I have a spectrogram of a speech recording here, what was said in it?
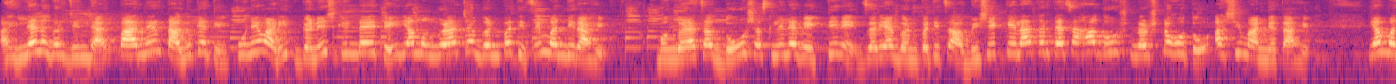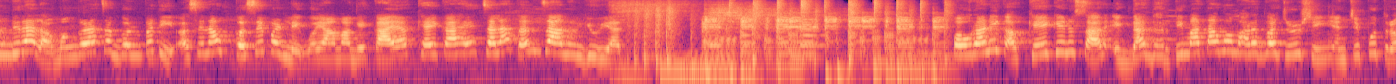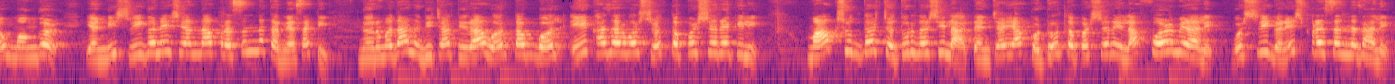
अहिल्यानगर जिल्ह्यात पारनेर तालुक्यातील पुणेवाडीत गणेश खिंड येथे या मंगळाच्या गणपतीचे मंदिर आहे. मंगळाचा दोष असलेल्या व्यक्तीने जर या गणपतीचा अभिषेक केला तर त्याचा हा दोष नष्ट होतो अशी मान्यता आहे. या मंदिराला मंगळाचा गणपती असे नाव कसे पडले व यामागे काय आख्यायिका आहे चला तर जाणून घेऊयात. आख्यायिकेनुसार एकदा धरती माता व भारद्वाज ऋषी यांचे पुत्र मंगळ यांनी श्री गणेश यांना प्रसन्न करण्यासाठी नर्मदा नदीच्या तीरावर तब्बल एक हजार वर्ष तपश्चर्या केली. माघ शुद्ध चतुर्दशीला त्यांच्या या कठोर तपश्चर्येला फळ मिळाले व श्री गणेश प्रसन्न झाले.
